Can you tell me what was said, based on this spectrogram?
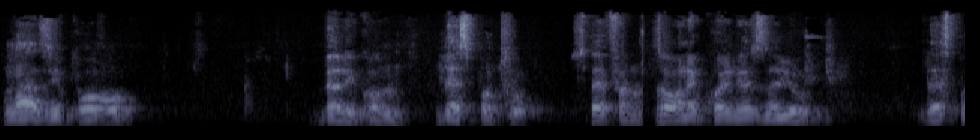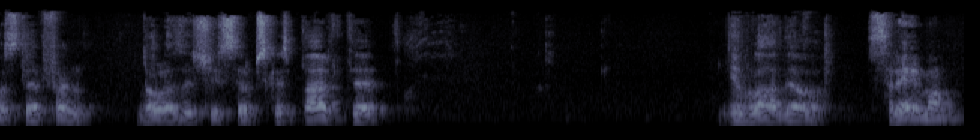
naziv po velikom despotu Stefanu. Za one koji ne znaju, despot Stefan, dolazeći iz Srpske Sparte, je vladao Sremom,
